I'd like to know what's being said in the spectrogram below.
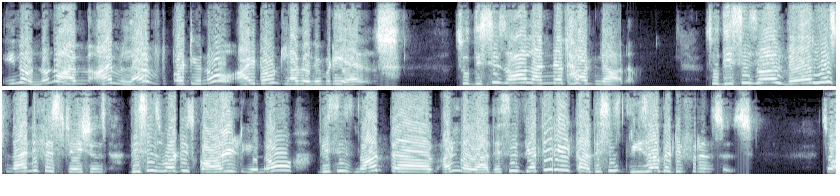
you know, no, no, I'm, I'm loved, but you know, I don't love anybody else. So this is all anyatha jnanam. So this is all various manifestations. This is what is called, you know, this is not uh, Anvaya, this is Vyatireka, this is, these are the differences. So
